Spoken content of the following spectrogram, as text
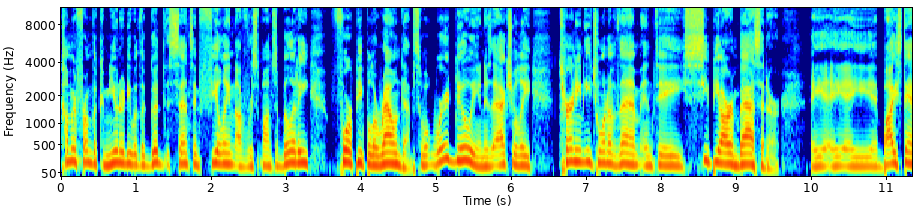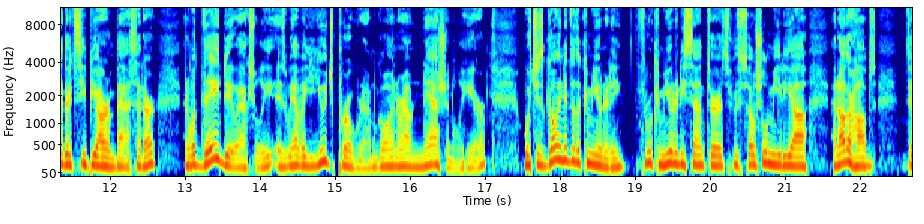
coming from the community with a good sense and feeling of responsibility for people around them. So, what we're doing is actually turning each one of them into a CPR ambassador a, a, a, bystander CPR ambassador. And what they do actually is we have a huge program going around national here, which is going into the community through community centers, through social media, and other hubs to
